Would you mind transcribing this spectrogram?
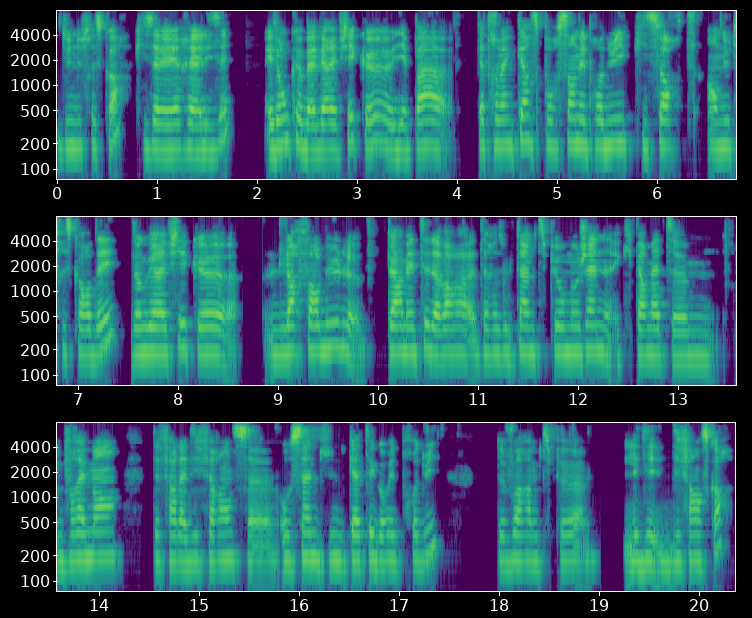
du Nutri-Score qu'ils avaient réalisé et donc bah, vérifier qu'il n'y ait pas 95% des produits qui sortent en Nutri-Score D. Donc vérifier que leur formule permettait d'avoir des résultats un petit peu homogènes et qui permettent euh, vraiment de faire la différence euh, au sein d'une catégorie de produits, de voir un petit peu euh, les différents scores.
